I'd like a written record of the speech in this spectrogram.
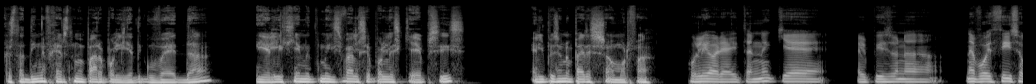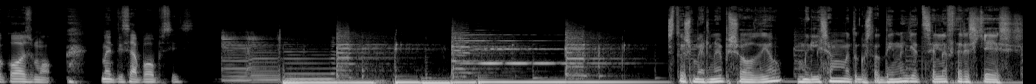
Κωνσταντίνε, ευχαριστούμε πάρα πολύ για την κουβέντα. Η αλήθεια είναι ότι με έχεις βάλει σε πολλές σκέψεις. Ελπίζω να πάρεις όμορφα. Πολύ ωραία ήταν και ελπίζω να, να βοηθήσω κόσμο με τις απόψεις. Στο σημερινό επεισόδιο μιλήσαμε με τον Κωνσταντίνο για τις ελεύθερες σχέσεις.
